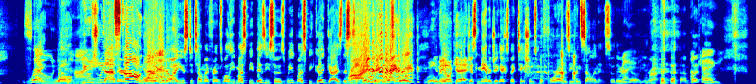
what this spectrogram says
Right. stoned Well, usually That they're or, stoned, or, yeah. you know, I used to tell my friends, "Well, he must be busy, so his weed must be good, guys. This Right. is a good thing. Let's wait. We'll you be know, okay. Just managing expectations before I was even selling it. So there Right. you go. You know? Right. but, Okay. um,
